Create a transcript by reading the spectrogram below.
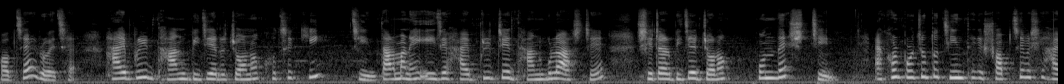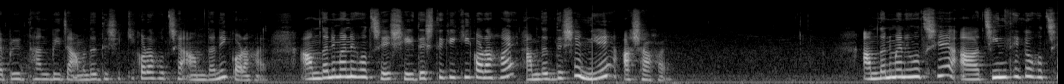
কবজায় রয়েছে। হাইব্রিড ধান বীজের জনক হচ্ছে কি চীন? তার মানে এই যে হাইব্রিড যে ধানগুলো আসছে, সেটার বীজের জনক কোন দেশ? চীন। এখন পর্যন্ত চীন থেকে সবচেয়ে বেশি হাইব্রিড ধান বীজ আমাদের দেশে কি করা হচ্ছে? আমদানি করা হয়। আমদানি মানে হচ্ছে সেই দেশ থেকে কি করা হয়? আমাদের দেশে নিয়ে আসা হয়। আমদানি মানে হচ্ছে চীন থেকে হচ্ছে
